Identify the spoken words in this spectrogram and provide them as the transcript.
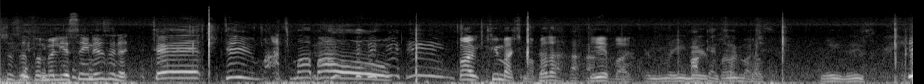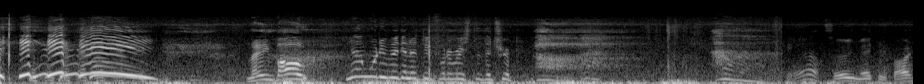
This is a familiar scene, isn't it? Too, too much, my boy. Bo, too much, my brother. Yeah, Bo. And lean Fucking is too much. Lean is. Mean bow. Now what are we going to do for the rest of the trip? Wow. Too many, bro.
